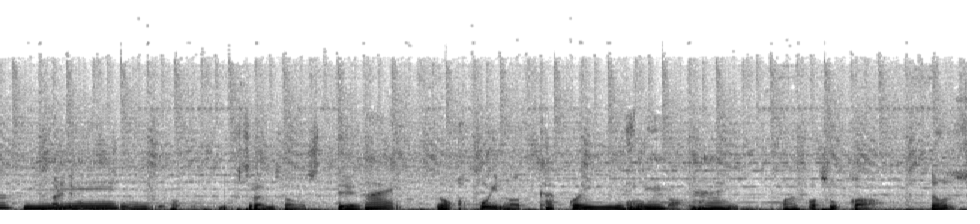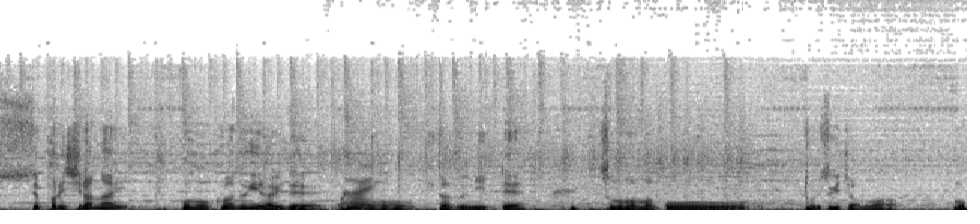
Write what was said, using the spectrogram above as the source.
やってて、ーあれでへ僕もこう、リップスライムさんを知って、ーはい。なんかかっこいいなかっこいいですね。思った。うんはい。あ、やっぱそうか。だから、やっぱり知らない、この食わず嫌いで、あの、はい聞かずにいて、そのままこう、通り過ぎちゃうのは、もっ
